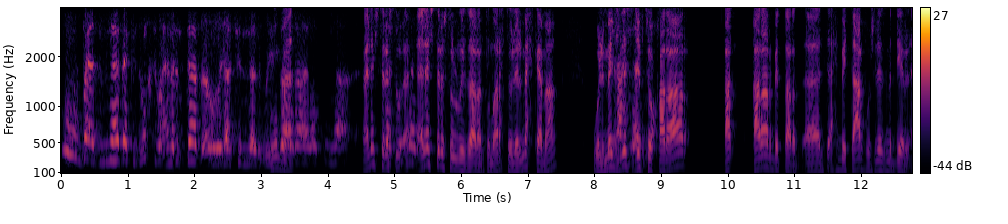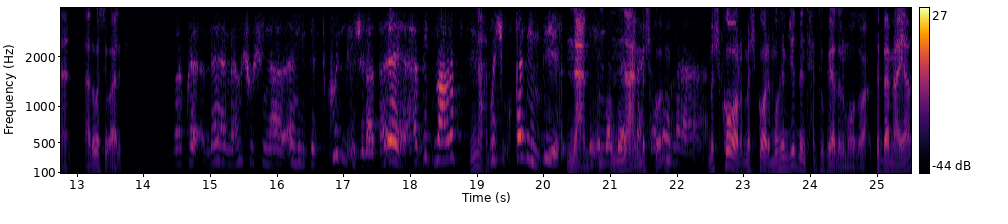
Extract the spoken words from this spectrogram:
وبعد من هذاك الوقت وحنا نتابعوا راسلنا؟ الوزارة علاش ترسلوا علاش ترسلوا الوزارة أنتم رحتوا للمحكمة والمجلس جبتوا. قرار قر- قرار بالطرد. آه، أنت حبيت تعرف واش لازم تدير الآن. هذا هو سؤالك. لا ماهوش واش نا- أنا درت كل الاجراءات إيه حبيت نعرف نعم. واش بقى لي ندير. نعم لأن نعم المحكمة مشكور مشكور مشكور. مهم جدا تحدثوا في هذا الموضوع. تبع معي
